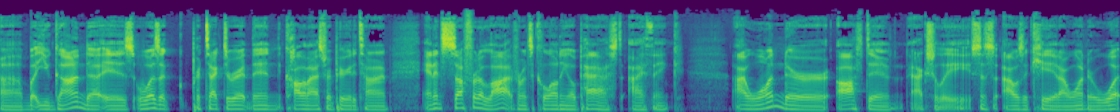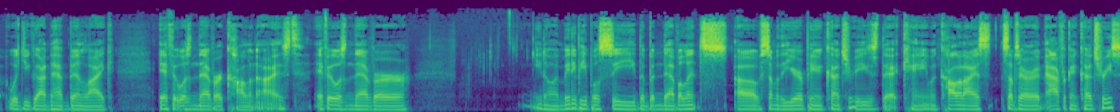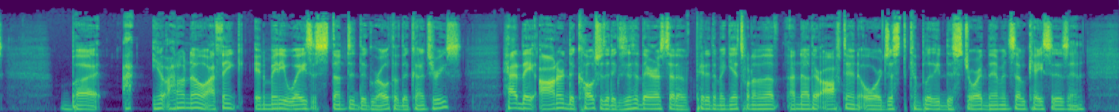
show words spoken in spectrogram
Uh, but Uganda is was a protectorate, then colonized for a period of time, and it suffered a lot from its colonial past. I think. I wonder often, actually, since I was a kid, I wonder what would Uganda have been like if it was never colonized, if it was never you know, and many people see the benevolence of some of the European countries that came and colonized sub-Saharan African countries, but I, you know, I don't know. I think in many ways it stunted the growth of the countries. Had they honored the cultures that existed there instead of pitted them against one another, often, or just completely destroyed them in some cases and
